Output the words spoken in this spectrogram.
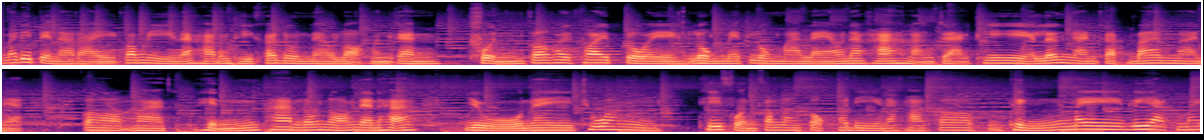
ไม่ได้เป็นอะไรก็มีนะคะ บางทีก็โดนแมวหลอกเหมือนกัน ฝนก็ค่อยๆ โปรยลงเม็ดลงมาแล้วนะคะ หลังจากที่เลิกงานกลับบ้านมาเนี่ยก็มาเห็นภาพน้องๆเนี่ยนะคะ อยู่ในช่วงที่ฝนกำลังตกพอดีนะคะ ก็ถึงไม่เรียกไม่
